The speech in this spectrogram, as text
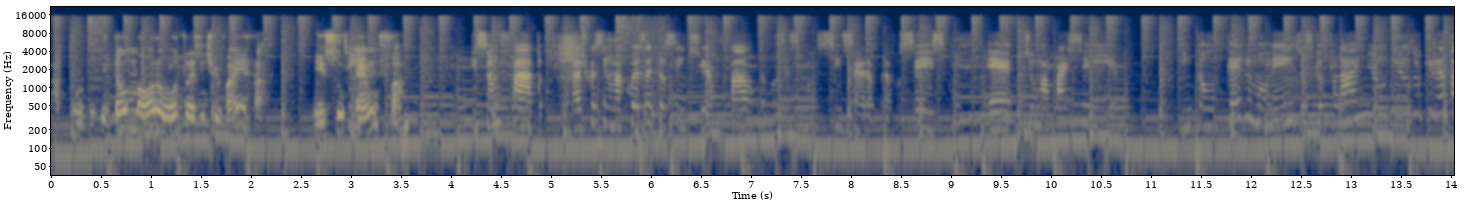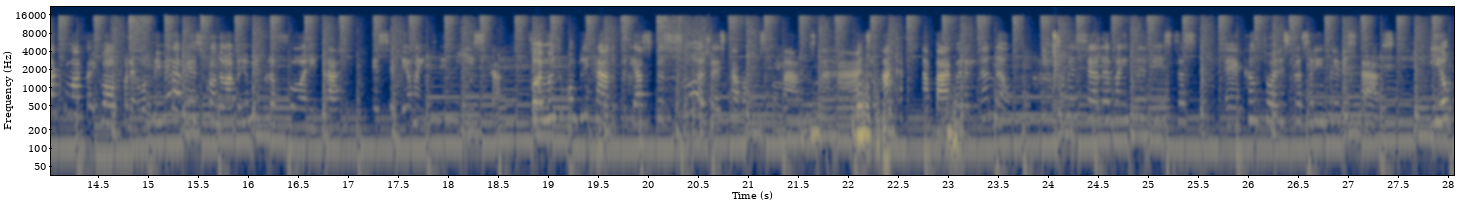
a tudo. Então, uma hora ou outra a gente vai errar. Isso Sim. é um fato. Isso é um fato. Eu acho que assim, uma coisa que eu sentia falta, vou ser muito sincera para vocês, é de uma parceria. Então, teve momentos que eu falei, ai meu Deus, eu queria estar com uma. Igual, a primeira vez quando eu abri o microfone para receber uma entrevista, foi muito complicado, porque as pessoas já estavam acostumadas na rádio, a, a Bárbara ainda não. E eu comecei a levar entrevistas, é, cantores para serem entrevistados. E eu,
